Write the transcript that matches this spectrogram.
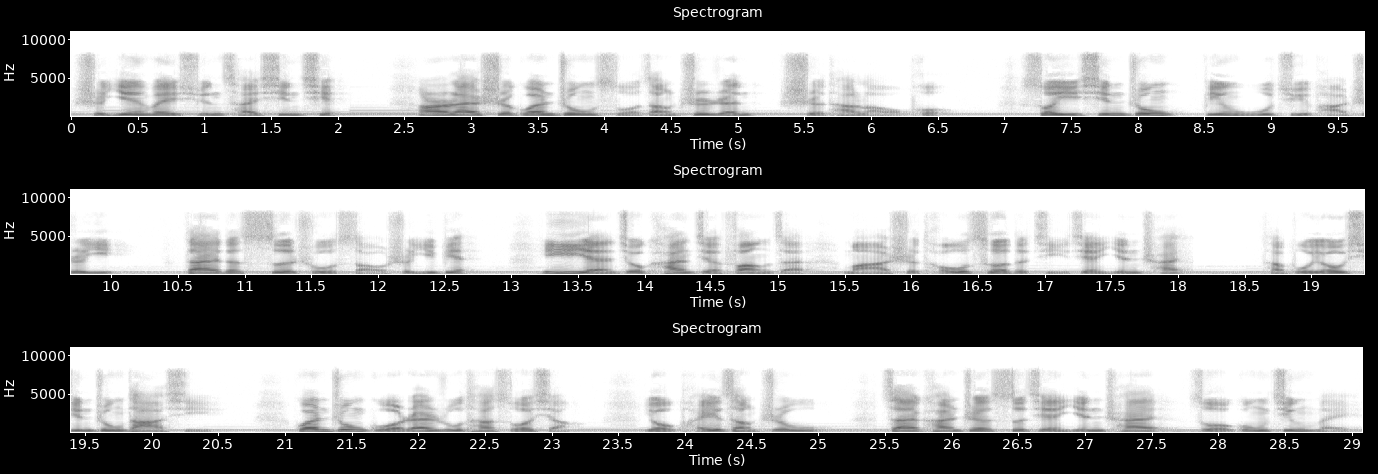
是因为寻财心切，二来是关中所葬之人是他老婆，所以心中并无惧怕之意，带的四处扫视一遍。一眼就看见放在马氏头侧的几件银钗，他不由心中大喜。关中果然如他所想，有陪葬之物。再看这四件银钗，做工精美，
